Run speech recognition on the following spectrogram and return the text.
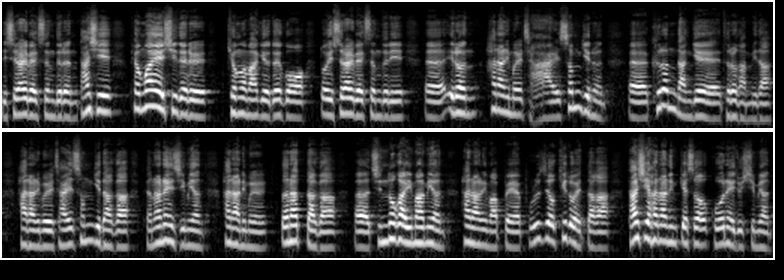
이스라엘 백성들은 다시 평화의 시대를 경험하게 되고 또 이스라엘 백성들이 에, 이런 하나님을 잘 섬기는 에, 그런 단계에 들어갑니다. 하나님을 잘 섬기다가 편안해지면 하나님을 떠났다가 어, 진노가 임하면 하나님 앞에 부르짖어 기도했다가 다시 하나님께서 구원해 주시면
